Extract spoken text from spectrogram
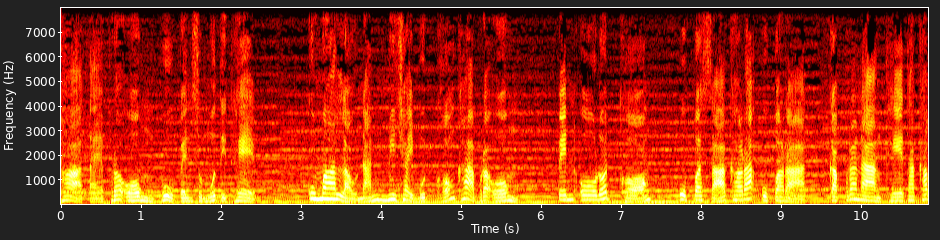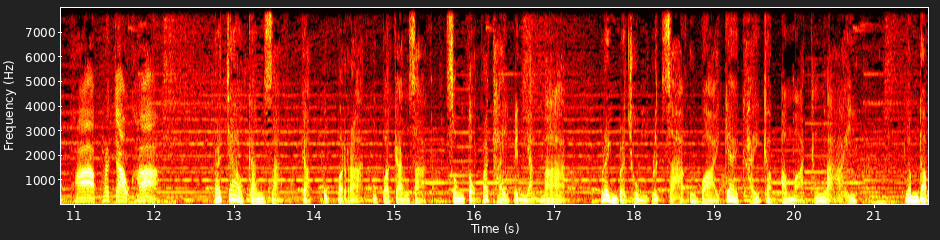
ข้าแต่พระองค์ผู้เป็นสมมุติเทพ กุมารเหล่านั้นไม่ใช่บุตรของข้าพระองค์ เป็นโอรสของอุปสาคระอุปราชกับพระนางเททคัพพาพระเจ้าข้าพระเจ้ากังสะกับอุปราชอุปกังสะทรงตกพระทัยเป็นอย่างมาก เร่งประชุมปรึกษาอุบายแก้ไขกับอมาตย์ทั้งหลาย ลำดับ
